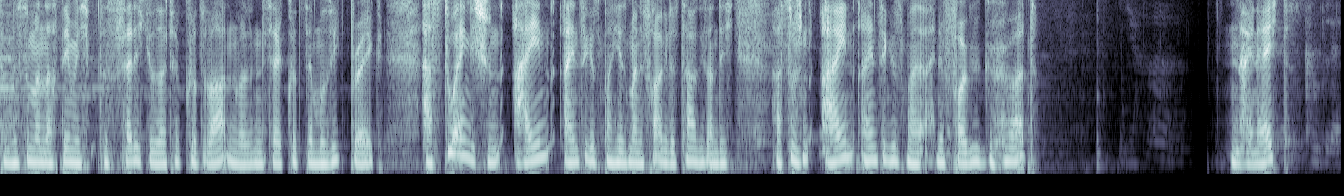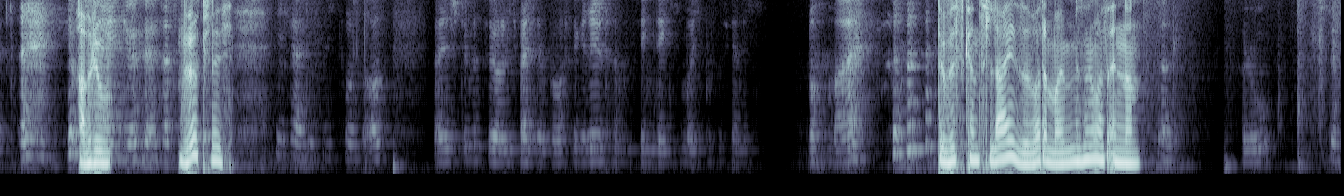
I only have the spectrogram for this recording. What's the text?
Du musst immer, nachdem ich das fertig gesagt habe, kurz warten, weil dann ist ja kurz der Musikbreak. Hast du eigentlich schon ein einziges Mal, hier ist meine Frage des Tages an dich, hast du schon ein einziges Mal eine Folge gehört? Nein, echt? komplett. Aber du-. Wirklich? Ich halte es nicht groß aus, meine Stimme zu hören. Ich weiß ja, über was wir geredet haben, deswegen denke ich immer, ich muss es ja nicht nochmal. Du bist ganz leise. Warte mal, wir müssen was ändern. Hallo? Stimmt.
